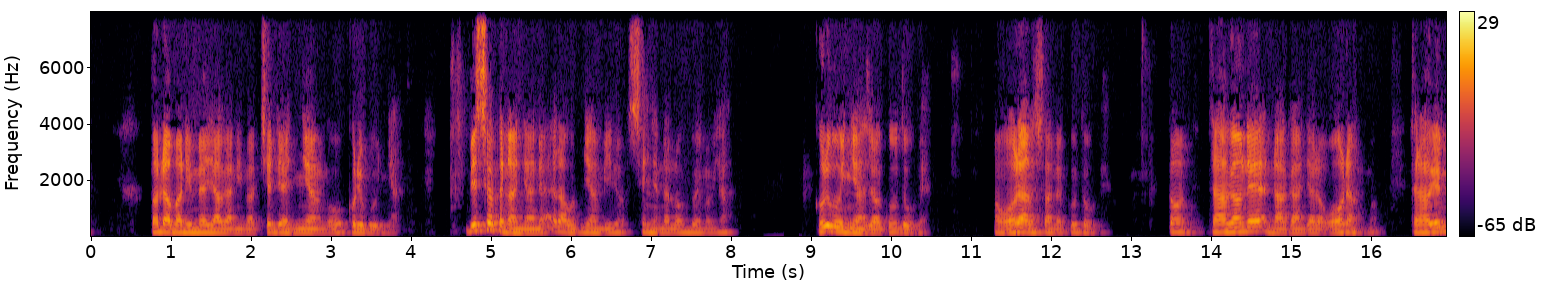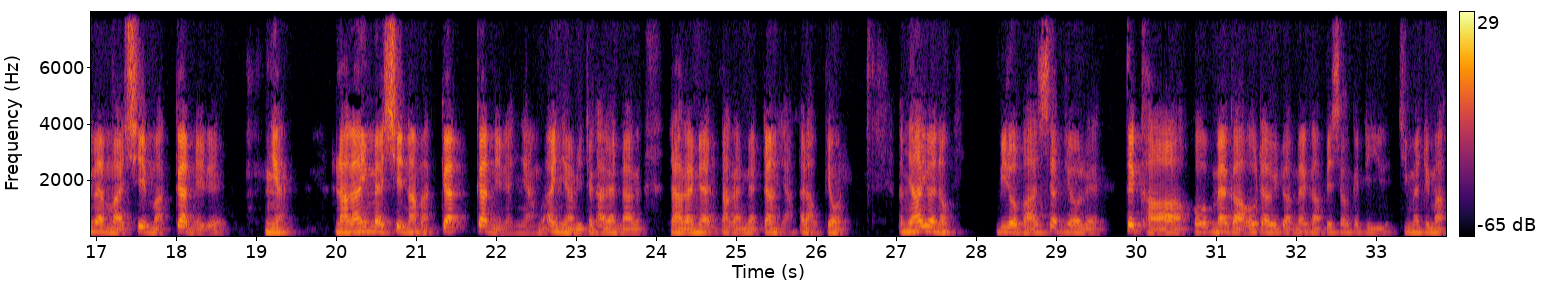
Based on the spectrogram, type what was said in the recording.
သောတာပတိမေယဂာနီမှာဖြစ်တဲ့ဉာဏ်ကိုကိုရပုဉာဏ်ပစ္စုပ္ပနာဉာဏ်နဲ့အဲ့ဒါကိုပြန်ပြီးတော့ဆင်ញံနှလုံးသွင်းလို့ရကိုရပုဉာဏ်ဆိုကုသိုလ်ပဲ။ဟောတာဆိုလည်းကုသိုလ်ပဲ။တော့ဒါကံနဲ့အနာကံကြတော့ဟောတာပေါ့။ဒါကိမဲ့မှာရှေ့မှာကတ်နေတဲ့ညံအနာဂိုင်းမဲ့ရှေ့နားမှာကတ် ကတ်နေတဲ့ညံကိုအဲ့ညံပြီးတခါကနာနာဂိုင်းမဲ့နာဂိုင်းမဲ့တန့်ရအဲ့ဒါကိုပြောတယ်အများကြီးပဲနော်ပြီးတော့ဗာဆက်ပြောလဲတက်ခါဟိုမက်ကဟောတာဝိတမက်ကပိစောကတိကြီးမဒီမှာ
